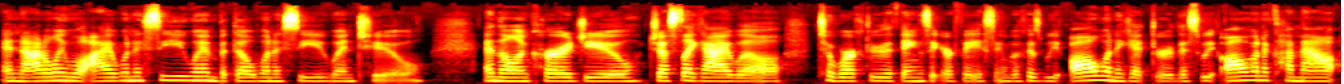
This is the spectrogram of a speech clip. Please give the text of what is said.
And not only will I want to see you win, but they'll want to see you win too and they'll encourage you, just like I will, to work through the things that you're facing because we all want to get through this. We all want to come out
